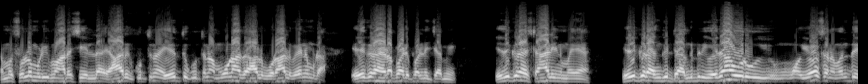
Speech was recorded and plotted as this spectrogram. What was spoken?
நம்ம சொல்ல முடியுமா? அரசியலில் யாருக்கு குத்துனா எதிர்த்து குத்துனா மூணாவது ஆள் ஒரு ஆள் வேணும்டா. எதுக்குடா எடப்பாடி பழனிசாமி எதுக்குடா ஸ்டாலின் மையன் எதுக்குடா அங்கிட்டு அங்கிட்டு? ஏதாவது ஒரு யோசனை வந்து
